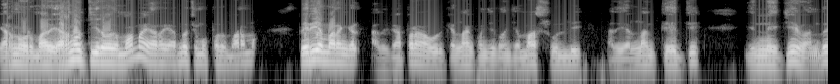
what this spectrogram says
இரநூறு மரம் இரநூத்தி இருபது மரம் இரநூத்தி முப்பது மரமும் பெரிய மரங்கள். அதுக்கப்புறம் அவருக்கு எல்லாம் கொஞ்சம் கொஞ்சமாக சொல்லி அதையெல்லாம் தேத்தி இன்றைக்கி வந்து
